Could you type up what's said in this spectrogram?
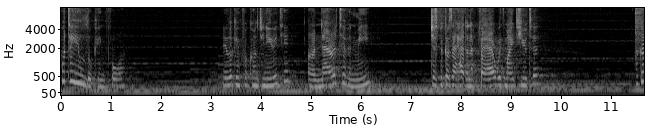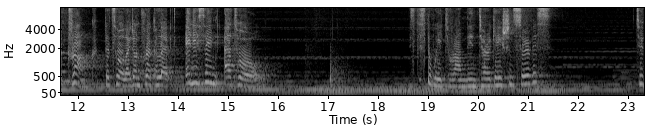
What are you looking for? Are you looking for continuity or a narrative in me? Just because I had an affair with my tutor? I got drunk, that's all. I don't recollect anything at all. Is this the way to run the interrogation service? To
